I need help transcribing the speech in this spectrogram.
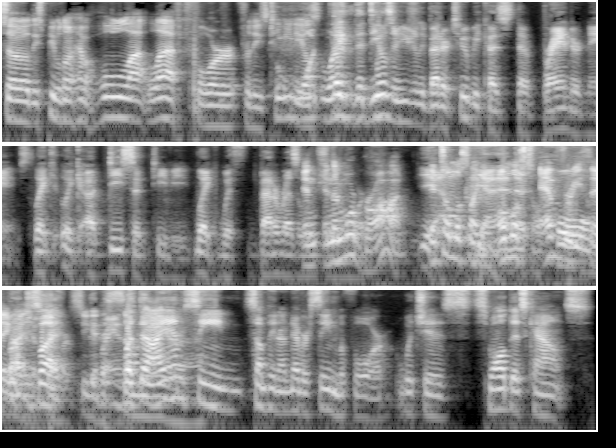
so these people don't have a whole lot left for for these TV deals. What, the, the deals are usually better too because they're branded names, like like a decent TV, like with better resolution, and, and they're more or- broad. Yeah. It's almost like Yeah, almost there's whole everything bunch But- So you get a But the, I am uh, seeing something I've never seen before, which is small discounts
